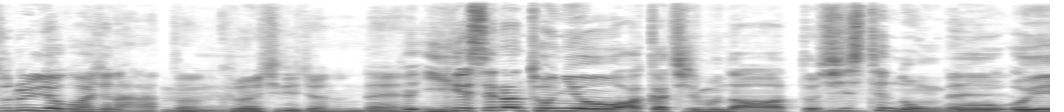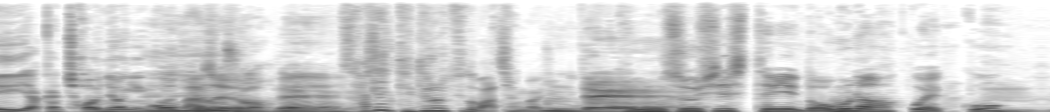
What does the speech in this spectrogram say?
뚫으려고 하진 않았던 음. 그런 시리즈였는데 그러니까 이게 샌안토니오 아까 질문 나왔던 시스템 농구의 약간 전형인 어, 거죠. 맞아요. 그렇죠. 네. 사실 디트로이트도 마찬가지고. 음, 네. 공수 시스템이 너무나 확고했고 음.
